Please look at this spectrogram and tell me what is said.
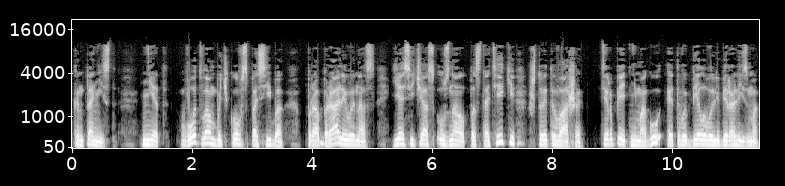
кантонист. «Нет, вот вам, Бычков, спасибо. Пробрали вы нас. Я сейчас узнал по статейке, что это ваше. Терпеть не могу этого белого либерализма.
